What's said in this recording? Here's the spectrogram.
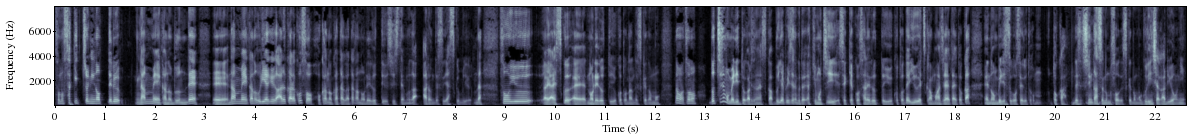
その先っちょに乗ってる何名かの分で、えー、何名かの売り上げがあるからこそ、他の方々が乗れるっていうシステムがあるんです。安く見れる。だそういう、安く、えー、乗れるっていうことなんですけども。でも、その、どっちにもメリットがあるじゃないですか。VIP 戦略で気持ちいい接客をされるということで、優越感も味わえたりとか、えー、のんびり過ごせるとか、とか、で、新幹線でもそうですけども、グリーン車があるように。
